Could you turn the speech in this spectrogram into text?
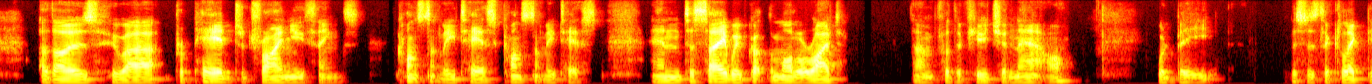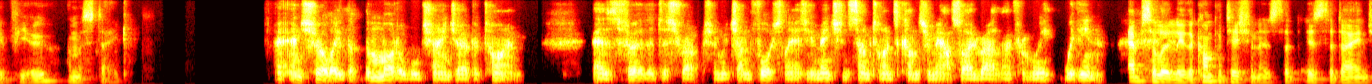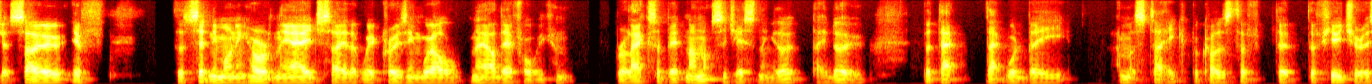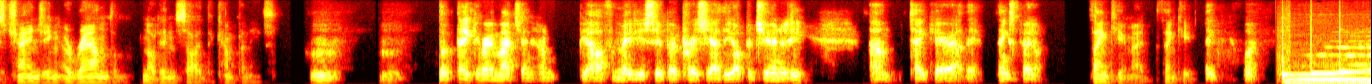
are those who are prepared to try new things, constantly test, constantly test. And to say we've got the model right um, for the future now would be this is the collective view, a mistake. And surely the, the model will change over time as further disruption, which unfortunately, as you mentioned, sometimes comes from outside rather than from within. Absolutely, the competition is the is the danger. So if the Sydney Morning Herald and the Age say that we're cruising well now, therefore we can relax a bit, and I'm not suggesting that they do, but that that would be a mistake because the the, the future is changing around them, not inside the companies. Mm, mm. Look, thank you very much, and on behalf of Media Super, appreciate the opportunity. Um, take care out there. Thanks, Peter. Thank you, mate. Thank you. Thank you. Bye.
